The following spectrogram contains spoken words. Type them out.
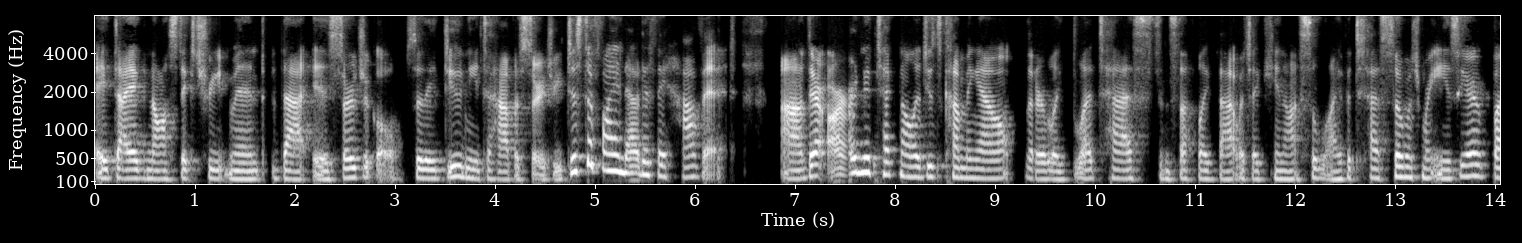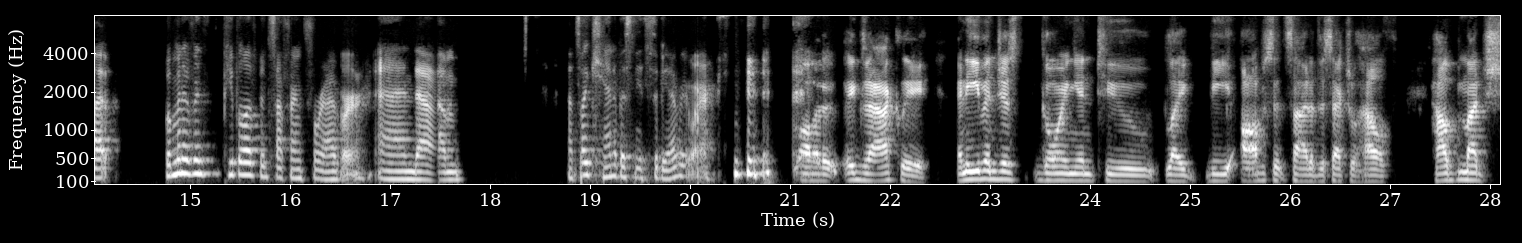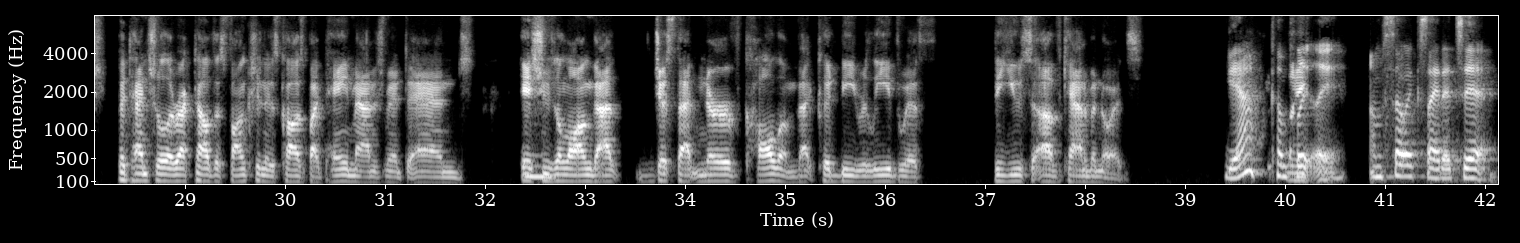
a diagnostic treatment that is surgical. So they do need to have a surgery just to find out if they have it. Uh, there are new technologies coming out that are like blood tests and stuff like that, which I cannot saliva test so much more easier. But women have been, people have been suffering forever. And um, that's why cannabis needs to be everywhere. well, exactly. And even just going into like the opposite side of the sexual health how much potential erectile dysfunction is caused by pain management and issues mm-hmm. along that just that nerve column that could be relieved with the use of cannabinoids. Yeah, completely. Like, I'm so excited to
